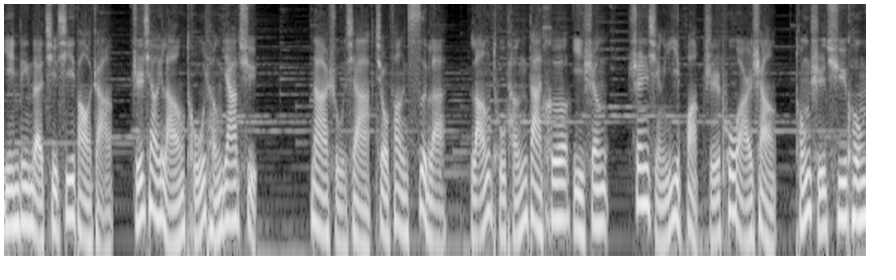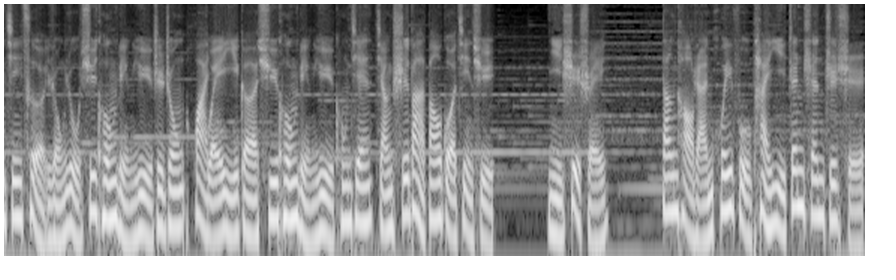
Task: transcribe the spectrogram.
阴兵的气息暴涨，直向狼图腾压去。那属下就放肆了！狼图腾大喝一声，身形一晃，直扑而上，同时虚空金色融入虚空领域之中，化为一个虚空领域空间，将狮霸包裹进去。你是谁？当浩然恢复太乙真身之时，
